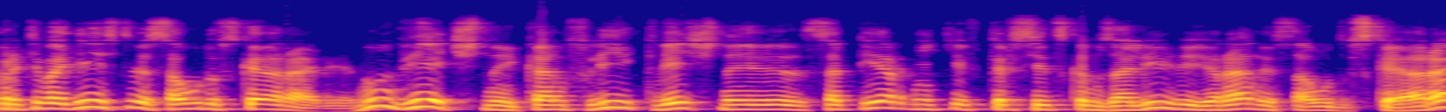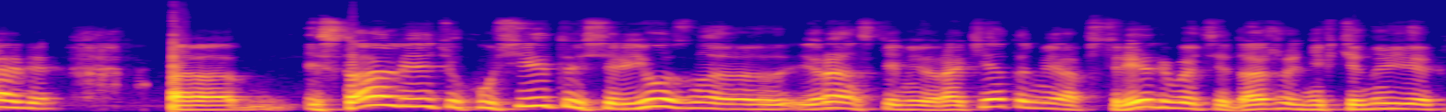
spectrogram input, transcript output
противодействия Саудовской Аравии. Ну, вечный конфликт, вечные соперники в Персидском заливе, Иран и Саудовская Аравия. А, и стали эти хуситы серьезно иранскими ракетами обстреливать и даже нефтяные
